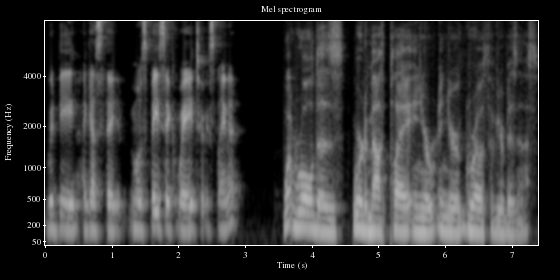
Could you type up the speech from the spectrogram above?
would be i guess the most basic way to explain it what role does word of mouth play in your in your growth of your business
